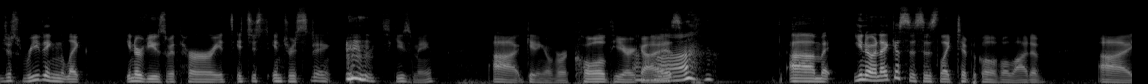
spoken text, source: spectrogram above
just reading like interviews with her. It's it's just interesting. Excuse me. Uh, getting over a cold here, guys. Uh-huh. Um, you know, and I guess this is like typical of a lot of uh,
